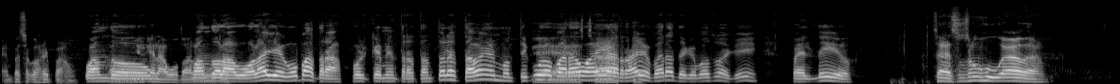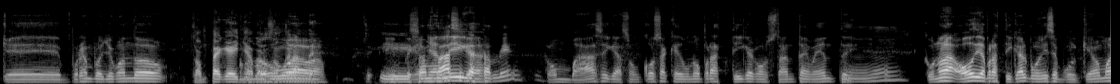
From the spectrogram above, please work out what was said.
empezó a correr para home. Cuando, que la botó, la cuando la bola llegó para atrás, porque mientras tanto él estaba en el montículo parado ahí a rayo. Espérate, ¿qué pasó aquí? Perdido. O sea, esas son jugadas que, por ejemplo, yo cuando, Son pequeñas, cuando pero son grandes. Y son básicas ligas, también. son básicas, son cosas que uno practica constantemente. Que uno la odia practicar porque dice, ¿por qué vamos a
